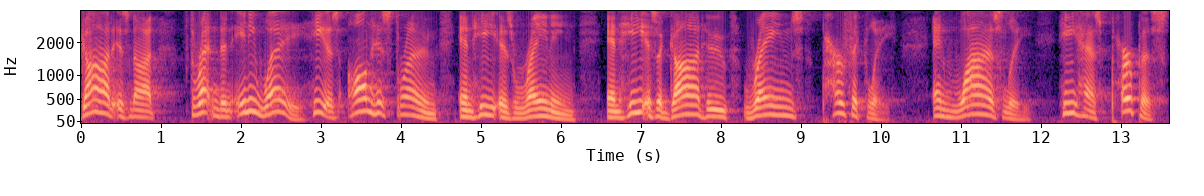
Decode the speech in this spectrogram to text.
God is not threatened in any way. He is on his throne and he is reigning. And he is a God who reigns perfectly and wisely. He has purpose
